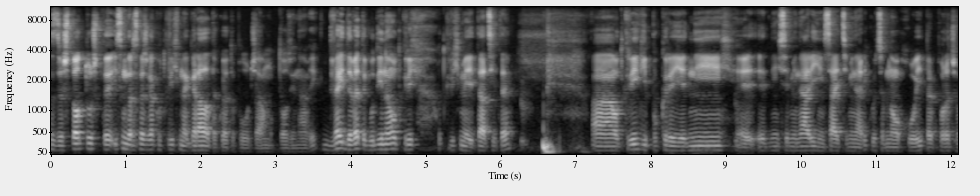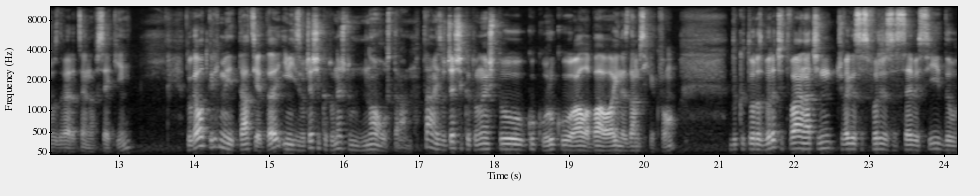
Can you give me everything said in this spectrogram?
защото ще искам да разкажа как открих наградата, която получавам от този навик. 2009 година открих, открих медитациите. А, открих ги покрай едни, е, едни семинари, инсайт семинари, които са много хубави, препоръчвам с две ръце на всеки. Тогава открих медитацията и ми звучеше като нещо много странно. Това ми звучеше като нещо кукуруко, ала-бала и не знам си какво. Докато разбера, че това е начин човек да се свърже с себе си и да,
